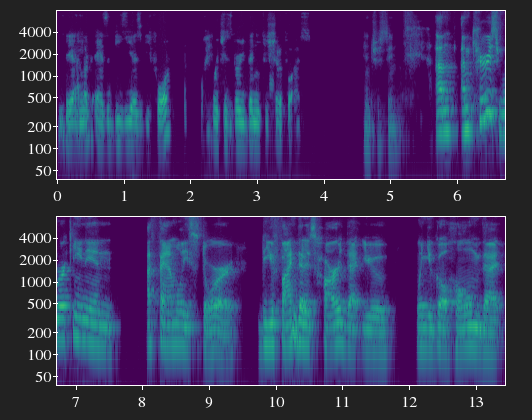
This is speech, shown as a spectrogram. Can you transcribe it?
they are not as busy as before, which is very beneficial for us. Interesting. Um, I'm curious working in a family store. Do you find that it's hard that you, when you go home, that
